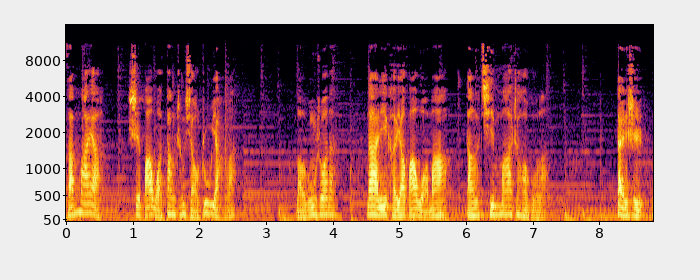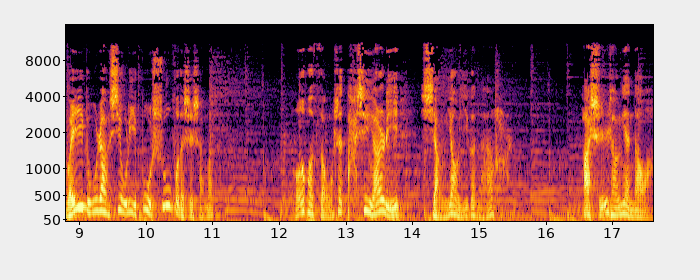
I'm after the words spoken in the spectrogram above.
咱妈呀是把我当成小猪养了。”老公说呢：“那你可要把我妈当亲妈照顾了。”但是，唯独让秀丽不舒服的是什么呢？婆婆总是打心眼里想要一个男孩她时常念叨啊：“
